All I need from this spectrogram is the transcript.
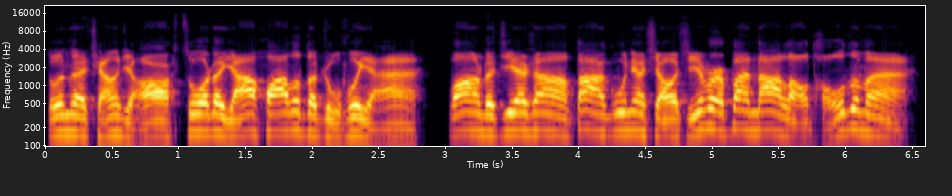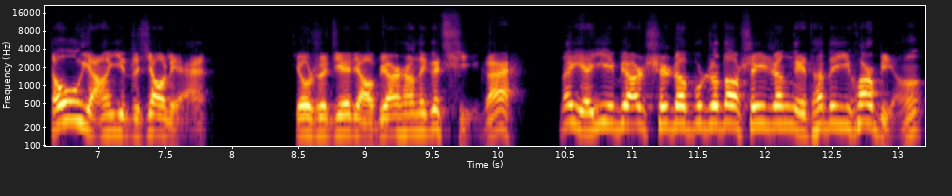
蹲在墙角嘬着牙花子的主妇眼。望着街上大姑娘、小媳妇、半大老头子们都洋溢着笑脸，就是街角边上那个乞丐，那也一边吃着不知道谁扔给他的一块饼，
